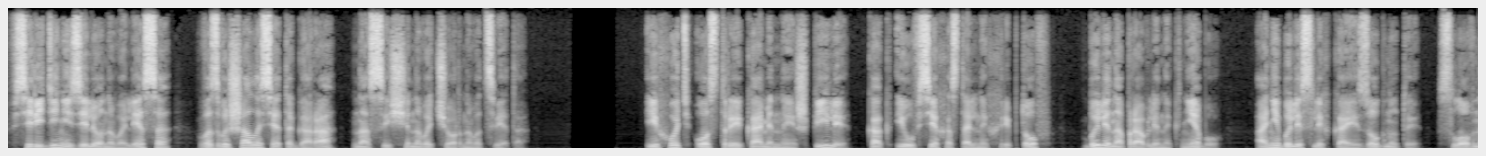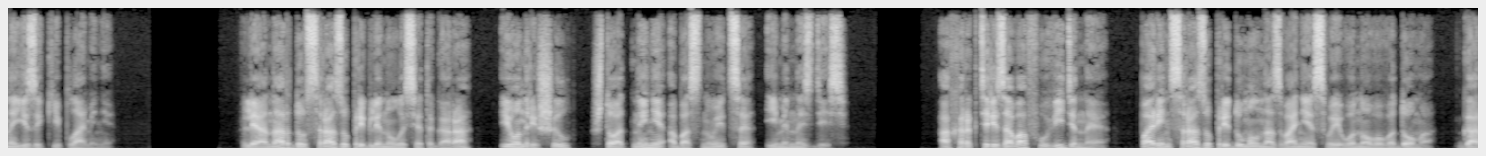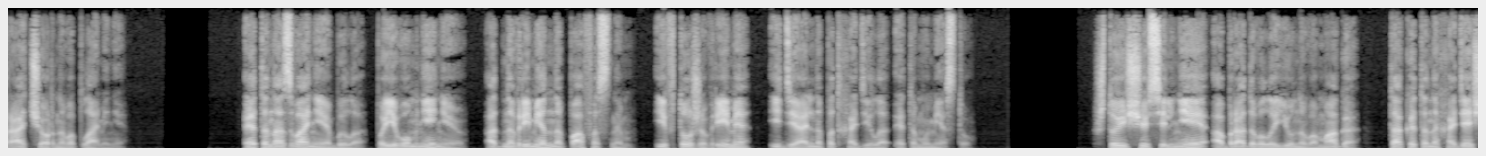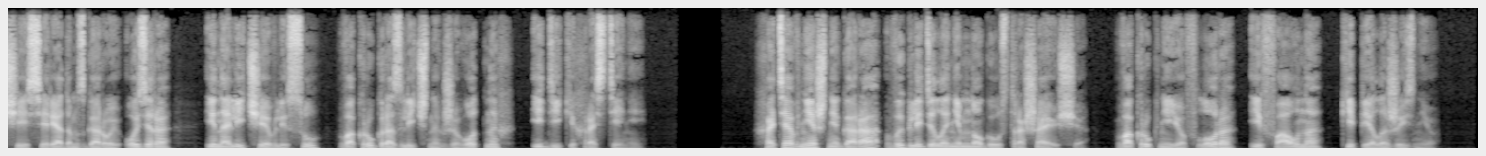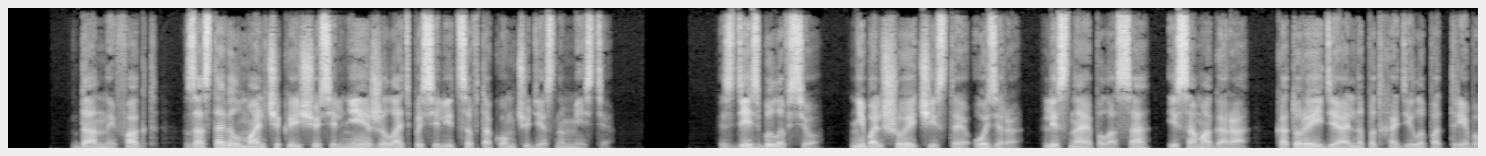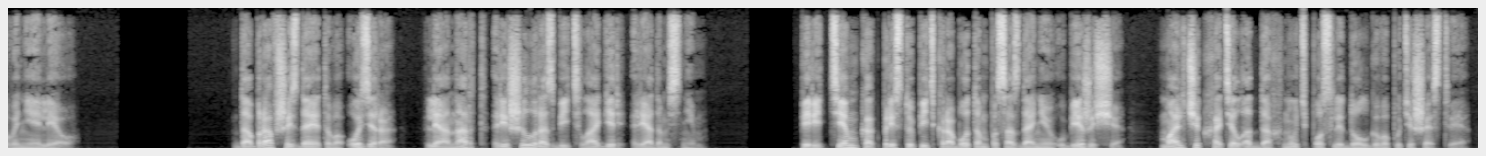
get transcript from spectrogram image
В середине зеленого леса возвышалась эта гора насыщенного черного цвета. И хоть острые каменные шпили, как и у всех остальных хребтов, были направлены к небу, они были слегка изогнуты, словно языки пламени. Леонарду сразу приглянулась эта гора, и он решил, что отныне обоснуется именно здесь. Охарактеризовав увиденное, парень сразу придумал название своего нового дома Гора Черного Пламени. Это название было, по его мнению, одновременно пафосным и в то же время идеально подходило этому месту. Что еще сильнее обрадовало юного мага, так это находящееся рядом с горой озеро и наличие в лесу вокруг различных животных и диких растений. Хотя внешне гора выглядела немного устрашающе, вокруг нее флора и фауна кипела жизнью. Данный факт заставил мальчика еще сильнее желать поселиться в таком чудесном месте. Здесь было все: небольшое чистое озеро, лесная полоса и сама гора, которая идеально подходила под требования Лео. Добравшись до этого озера, Леонард решил разбить лагерь рядом с ним. Перед тем, как приступить к работам по созданию убежища, мальчик хотел отдохнуть после долгого путешествия.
